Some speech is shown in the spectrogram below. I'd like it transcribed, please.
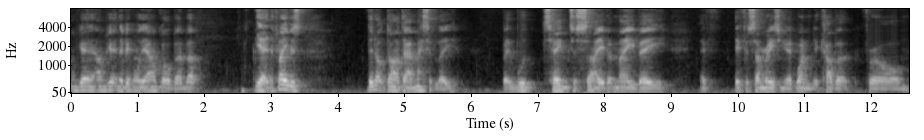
I'm getting I'm getting a bit more of the alcohol burn, but yeah, the flavours they're not dialed down massively, but it would tend to say that maybe if if for some reason you had one in your cupboard from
